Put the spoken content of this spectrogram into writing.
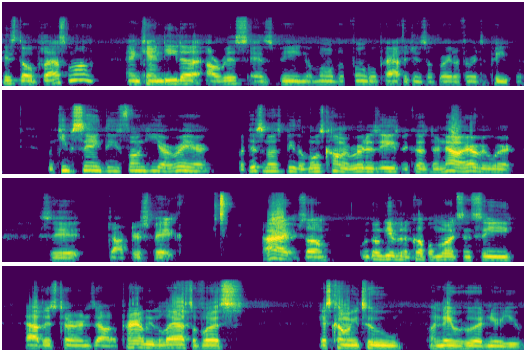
histoplasma and Candida auris as being among the fungal pathogens of greater threat to people. We keep saying these fungi are rare, but this must be the most common rare disease because they're now everywhere, said Dr. Spec. Alright, so we're going to give it a couple months and see how this turns out. Apparently, The Last of Us is coming to a neighborhood near you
